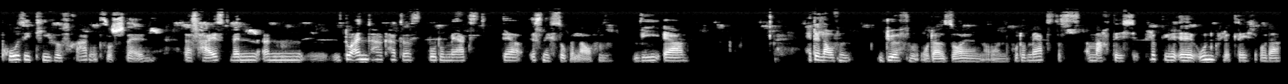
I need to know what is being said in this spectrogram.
positive Fragen zu stellen. Das heißt, wenn ähm, du einen Tag hattest, wo du merkst, der ist nicht so gelaufen, wie er hätte laufen dürfen oder sollen und wo du merkst, das macht dich glücklich, äh, unglücklich oder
